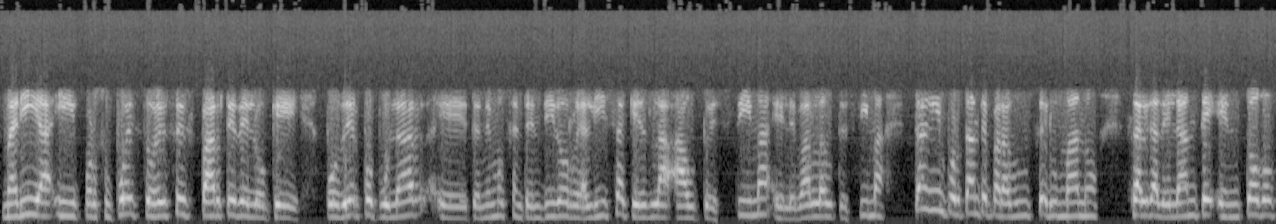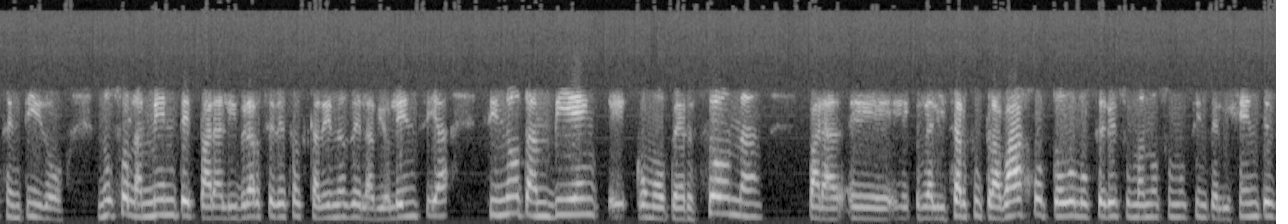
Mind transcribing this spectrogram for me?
María, y por supuesto, eso es parte de lo que Poder Popular, eh, tenemos entendido, realiza, que es la autoestima, elevar la autoestima, tan importante para un ser humano salga adelante en todo sentido, no solamente para librarse de esas cadenas de la violencia, sino también eh, como persona, para eh, realizar su trabajo. Todos los seres humanos somos inteligentes,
